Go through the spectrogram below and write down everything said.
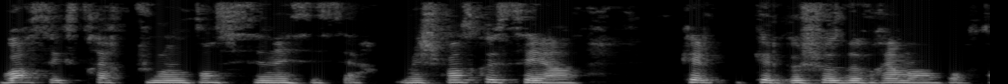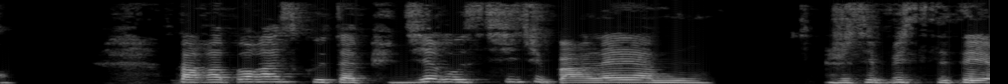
voire s'extraire plus longtemps si c'est nécessaire. Mais je pense que c'est quelque chose de vraiment important. Par rapport à ce que tu as pu dire aussi, tu parlais, euh, je sais plus si c'était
